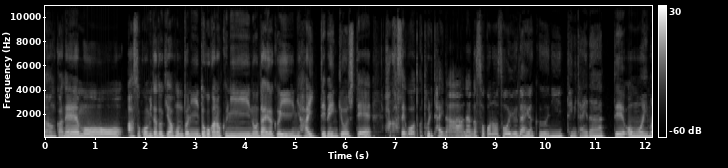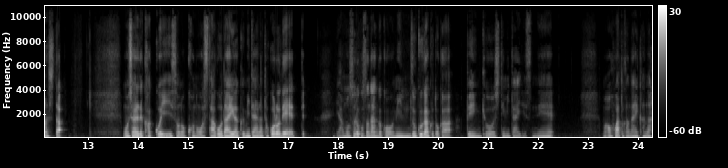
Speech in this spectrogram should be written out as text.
なんかねもうあそこを見た時は本当にどこかの国の大学院に入って勉強して博士号とか取りたいななんかそこのそういう大学に行ってみたいなって思いました。おしゃれでかっこいいそのこのスタゴ大学みたいなところでって。いやもうそれこそなんかこう民族学とか勉強してみたいですね。まあオファーとかないかな。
